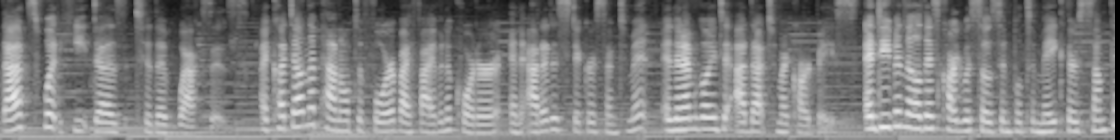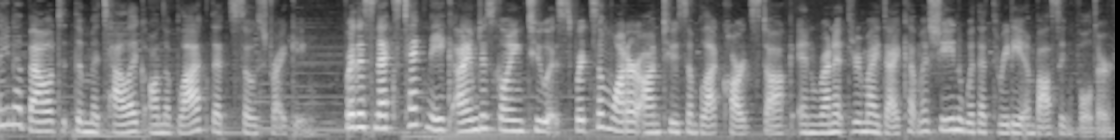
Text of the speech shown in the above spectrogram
That's what heat does to the waxes. I cut down the panel to 4 by 5 and a quarter and added a sticker sentiment, and then I'm going to add that to my card base. And even though this card was so simple to make, there's something about the metallic on the black that's so striking. For this next technique, I'm just going to spritz some water onto some black cardstock and run it through my die cut machine with a 3D embossing folder.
